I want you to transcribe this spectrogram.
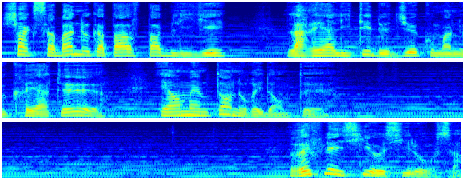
chaque sabbat, nous capable pas oublier la réalité de Dieu comme un créateur et en même temps nous rédempteur. Réfléchis aussi là ça.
